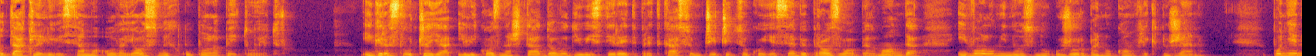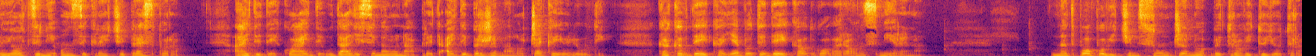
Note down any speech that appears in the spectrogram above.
odakle li joj samo ovaj osmeh u pola pet ujutru. Igra slučaja ili ko zna šta dovodi u isti red pred kasom Čičicu koji je sebe prozvao Belmonda i voluminoznu užurbanu konfliktnu ženu. Po njenoj oceni on se kreće presporo. Ajde, deko, ajde, udalji se malo napred, ajde brže malo, čekaju ljudi. Kakav deka, jebote deka, odgovara on smireno. Nad Popovićem sunčano, vetrovito jutro.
